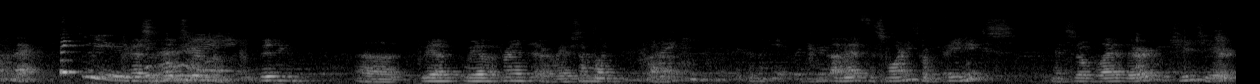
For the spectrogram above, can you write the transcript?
welcome back. Thank you. We got some folks here from visiting. Uh, we have, we have a friend, or we have someone, uh, I met this morning from Phoenix, and so glad they're, she's here.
